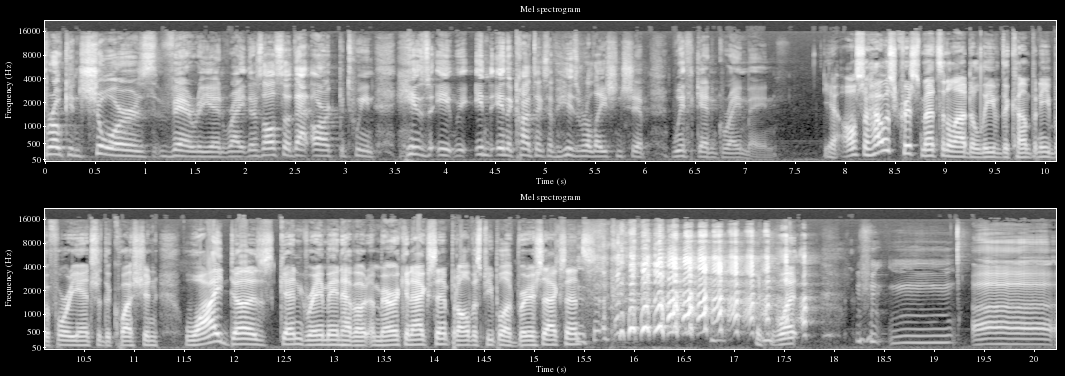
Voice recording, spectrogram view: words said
Broken Shores Varian right there's also that arc between his in in the context of his relationship with Genn Greymane Yeah. Also, how was Chris Metzen allowed to leave the company before he answered the question? Why does Genn Greymane have an American accent, but all of his people have British accents? like what? Uh,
